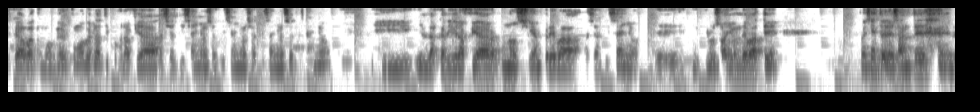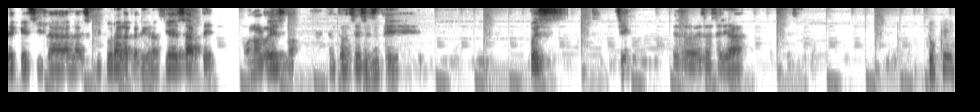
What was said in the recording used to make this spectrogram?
acaba como ver cómo ver la tipografía hacia el diseño, hacia el diseño, hacia el diseño, hacia el diseño y, la caligrafía no siempre va hacia el diseño. Eh, incluso hay un debate pues interesante de que si la, la, escritura, la caligrafía es arte o no lo es, ¿no? Entonces, este, pues sí, eso, eso sería Tú que,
